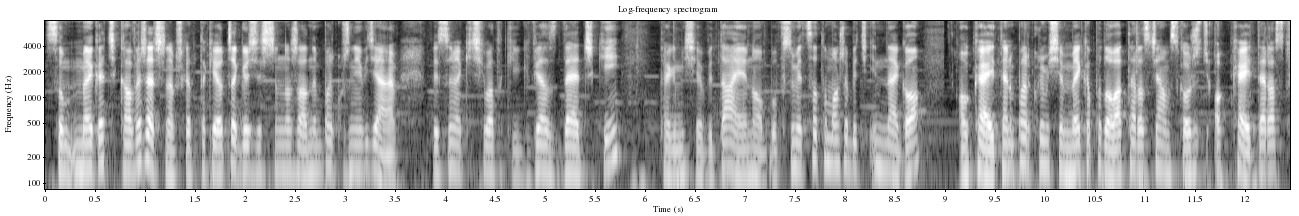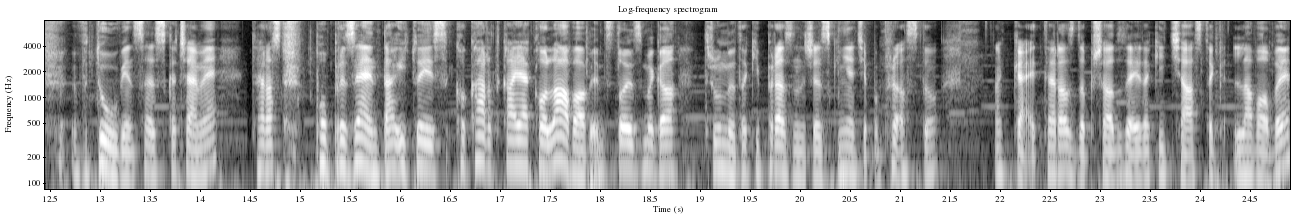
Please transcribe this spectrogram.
Są mega ciekawe rzeczy, na przykład takiego czegoś jeszcze na żadnym parkurze nie widziałem. To są jakieś chyba takie gwiazdeczki, tak mi się wydaje, no bo w sumie co to może być innego? Okej, ten parkour mi się mega podoba, teraz chciałam skoczyć, okej, teraz w dół, więc skaczemy. Teraz po prezentach i tutaj jest kokardka jako lawa, więc to jest mega trudny taki prezent, że zgniecie po prostu. Okej, teraz do przodu tutaj taki ciastek lawowy.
